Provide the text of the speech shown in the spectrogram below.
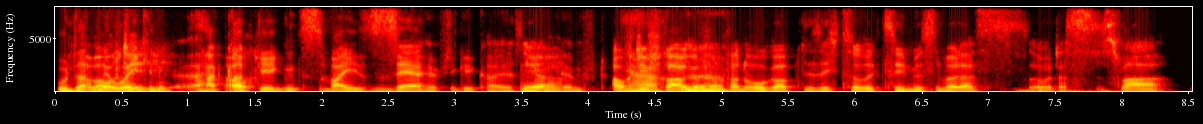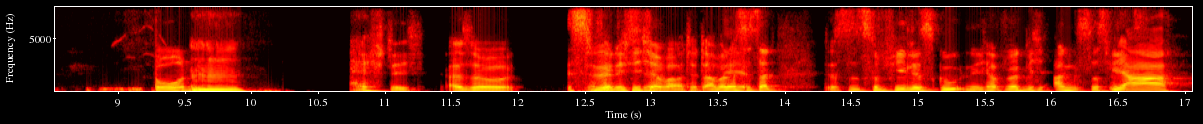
und hat Aber die- Awakening. Er hat Auch- gegen zwei sehr heftige KS Ja. gekämpft. Auch Ja. die Frage Ja. von Van Oger, ob die sich zurückziehen müssen, weil das so, das, das war schon Mhm. heftig. Also, Ist das hätte ich wirklich, nicht ja. erwartet. Aber das Nee. ist halt, das ist so vieles Guten. Ich habe wirklich Angst, dass wir Ja.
